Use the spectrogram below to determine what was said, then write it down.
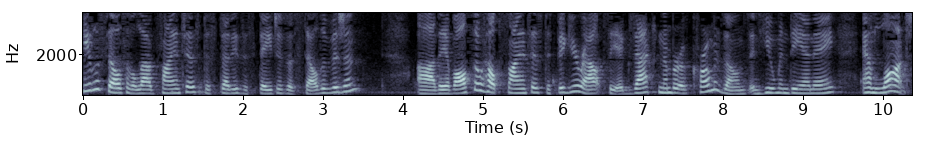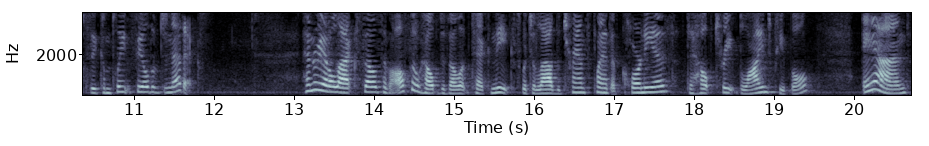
HeLa cells have allowed scientists to study the stages of cell division. Uh, they have also helped scientists to figure out the exact number of chromosomes in human DNA and launched the complete field of genetics. Henrietta Lacks cells have also helped develop techniques which allowed the transplant of corneas to help treat blind people, and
